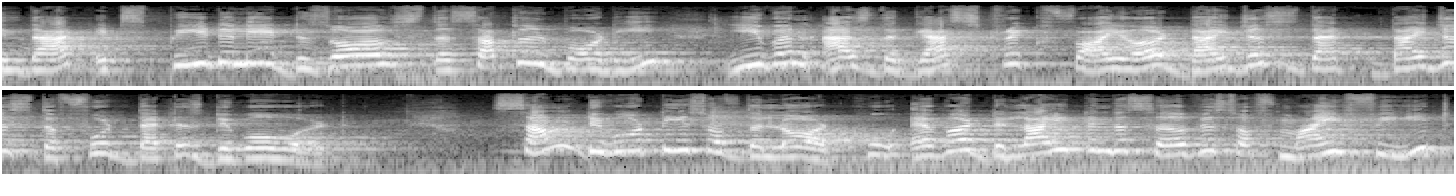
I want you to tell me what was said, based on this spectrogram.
in that it speedily dissolves the subtle body even as the gastric fire digests, that, digests the food that is devoured. Some devotees of the Lord who ever delight in the service of my feet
